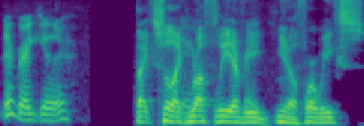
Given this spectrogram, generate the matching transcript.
They're regular. Like so, like They're roughly every you know four weeks.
